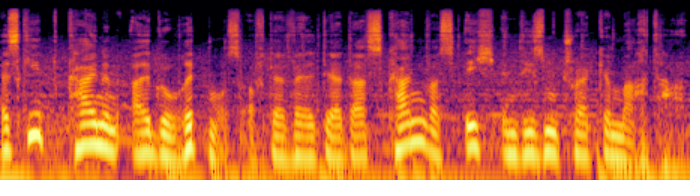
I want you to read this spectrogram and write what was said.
Es gibt keinen Algorithmus auf der Welt, der das kann, was ich in diesem Track gemacht habe.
